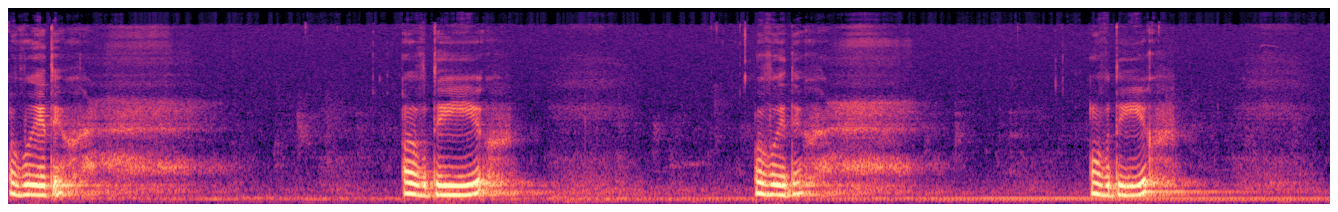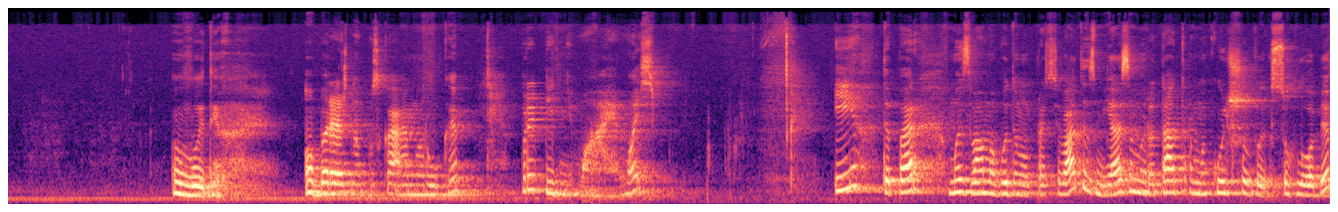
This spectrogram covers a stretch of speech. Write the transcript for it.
видих, вдих, видих. Вдих. Видих. Обережно опускаємо руки, припіднімаємось. І тепер ми з вами будемо працювати з м'язами, ротаторами кульшових суглобів.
